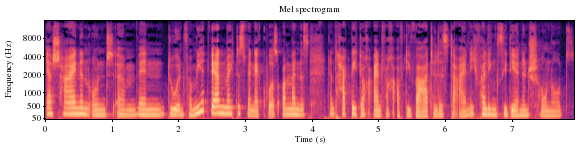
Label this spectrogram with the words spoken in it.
erscheinen und ähm, wenn du informiert werden möchtest, wenn der Kurs online ist, dann trag dich doch einfach auf die Warteliste ein. Ich verlinke sie dir in den Show Notes.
